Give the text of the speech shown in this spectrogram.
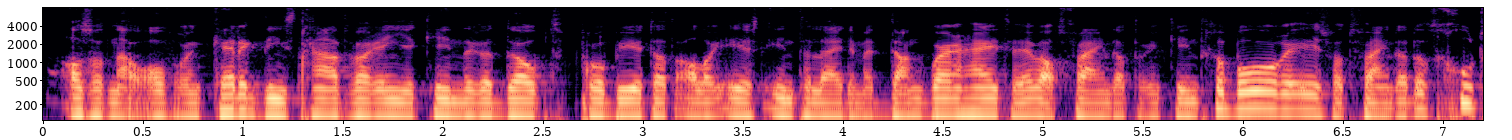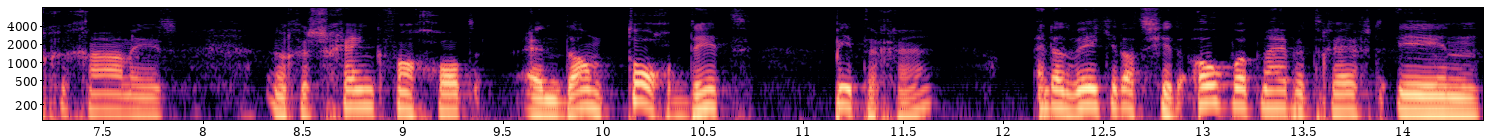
als het nou over een kerkdienst gaat waarin je kinderen doopt, probeert dat allereerst in te leiden met dankbaarheid. Hè? Wat fijn dat er een kind geboren is, wat fijn dat het goed gegaan is. Een geschenk van God. En dan toch dit pittige. En dat weet je, dat zit ook wat mij betreft in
